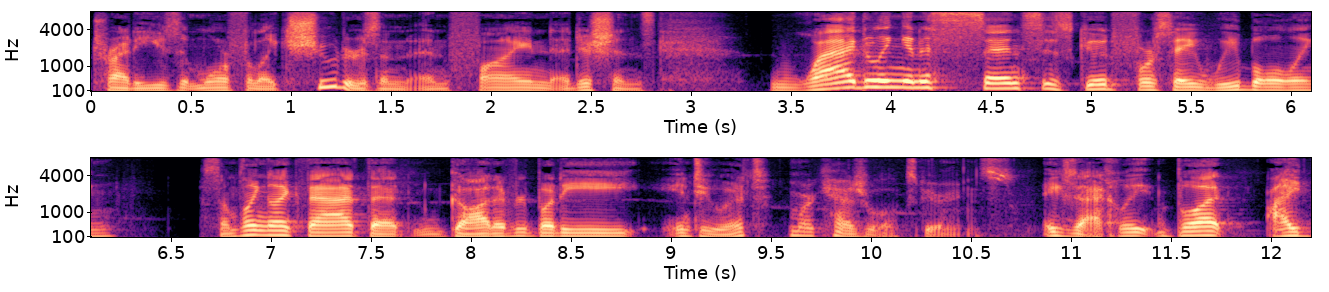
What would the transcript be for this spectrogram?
try to use it more for like shooters and, and fine additions. waggling in a sense is good for say Wii bowling, something like that that got everybody into it. More casual experience. Exactly, but I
